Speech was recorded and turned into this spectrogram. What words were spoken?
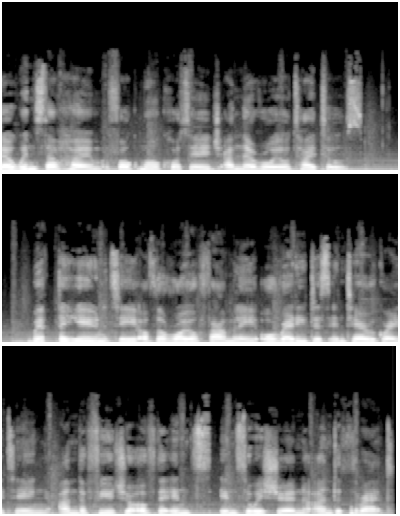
their Windsor home, Frogmore Cottage, and their royal titles. With the unity of the royal family already disintegrating and the future of the ins- intuition under threat,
